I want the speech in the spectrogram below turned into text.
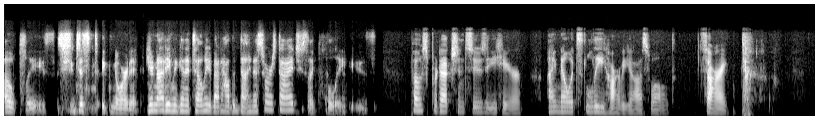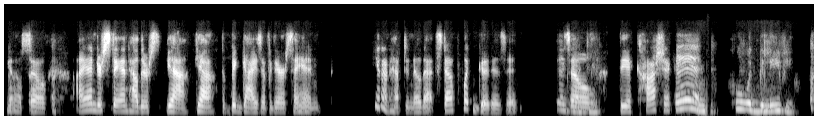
oh please. She just ignored it. You're not even going to tell me about how the dinosaurs died? She's like, please. Post production Susy here. I know it's Lee Harvey Oswald. Sorry. you know, so I understand how there's, yeah, yeah, the big guys over there saying, you don't have to know that stuff. What good is it? Exactly. So the Akashic. And who would believe you?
